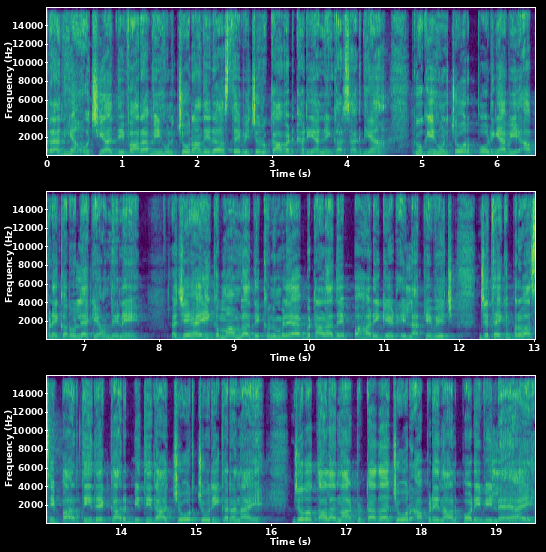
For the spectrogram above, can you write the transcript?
ਘਰਾਂ ਦੀਆਂ ਉੱਚੀਆਂ ਦੀਵਾਰਾਂ ਵੀ ਹੁਣ ਚੋਰਾਂ ਦੇ ਰਸਤੇ ਵਿੱਚ ਰੁਕਾਵਟ ਖੜੀਆਂ ਨਹੀਂ ਕਰ ਸਕਦੀਆਂ, ਕਿਉਂਕਿ ਹੁਣ ਚੋਰ ਪੌੜੀਆਂ ਵੀ ਆਪਣੇ ਘਰੋਂ ਲੈ ਕੇ ਆਉਂਦੇ ਨੇ। ਅਜਿਹਾ ਹੀ ਇੱਕ ਮਾਮਲਾ ਦੇਖਣ ਨੂੰ ਮਿਲਿਆ ਹੈ ਬਟਾਲਾ ਦੇ ਪਹਾੜੀ ਗੇਟ ਇਲਾਕੇ ਵਿੱਚ, ਜਿੱਥੇ ਇੱਕ ਪ੍ਰਵਾਸੀ ਭਾਰਤੀ ਦੇ ਘਰ ਬੀਤੀ ਰਾਤ ਚੋਰ ਚੋਰੀ ਕਰਨ ਆਏ। ਜਦੋਂ ਤਾਲਾ ਨਾ ਟੁੱਟਾ ਤਾਂ ਚੋਰ ਆਪਣੇ ਨਾਲ ਪੌੜੀ ਵੀ ਲੈ ਆਏ।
